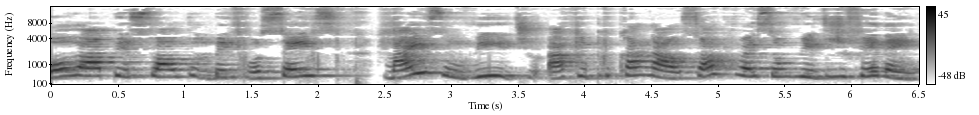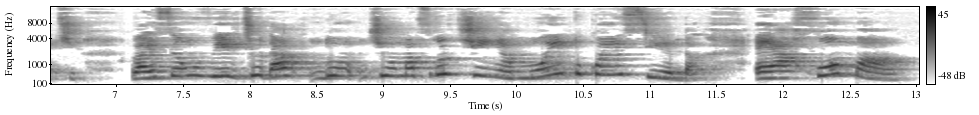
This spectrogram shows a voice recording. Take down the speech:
Olá pessoal, tudo bem com vocês? Mais um vídeo aqui pro canal, só que vai ser um vídeo diferente. Vai ser um vídeo da, do, de uma frutinha muito conhecida, é a romã.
